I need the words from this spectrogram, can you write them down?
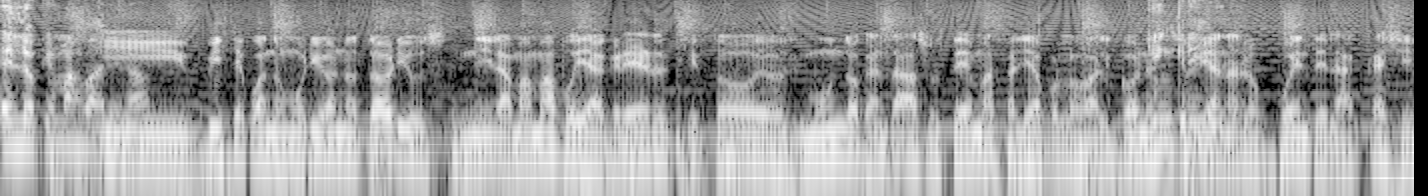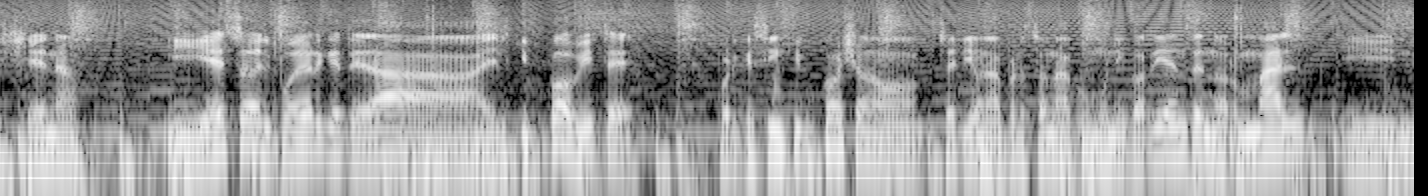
Es lo que más vale, ¿no? Y viste cuando murió Notorious, ni la mamá podía creer que todo el mundo cantaba sus temas, salía por los balcones, subían a los puentes, la calle llena. Y eso es el poder que te da el hip hop, ¿viste? Porque sin hip hop yo no sería una persona común y corriente, normal, y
